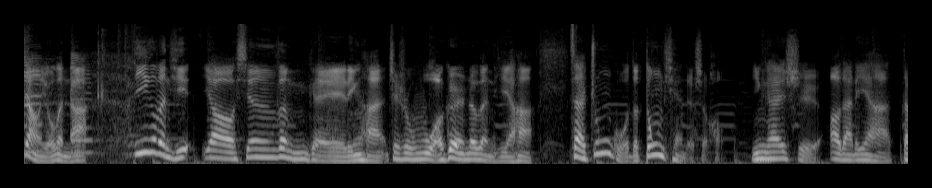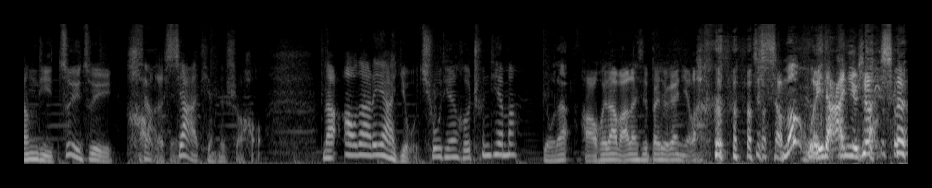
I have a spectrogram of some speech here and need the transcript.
酱油问答，第一个问题要先问给林涵，这是我个人的问题哈。在中国的冬天的时候，应该是澳大利亚当地最最好的夏天的时候。那澳大利亚有秋天和春天吗？有的。好，回答完了，现在白雪该你了。这什么回答？你这是？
